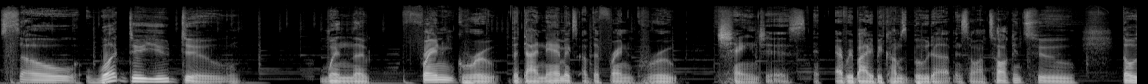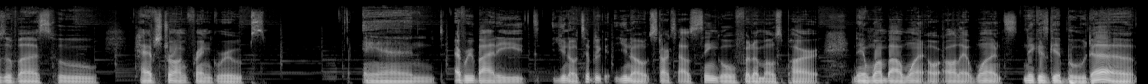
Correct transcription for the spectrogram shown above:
So, what do you do when the friend group, the dynamics of the friend group changes and everybody becomes booed up? And so I'm talking to those of us who have strong friend groups and everybody, you know, typically, you know, starts out single for the most part. And then one by one or all at once, niggas get booed up,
